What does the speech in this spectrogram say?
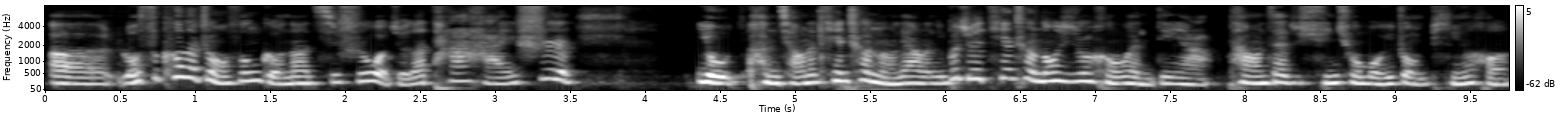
呃，罗斯科的这种风格呢，其实我觉得他还是有很强的天秤能量的。你不觉得天秤的东西就是很稳定啊？他好像在寻求某一种平衡，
